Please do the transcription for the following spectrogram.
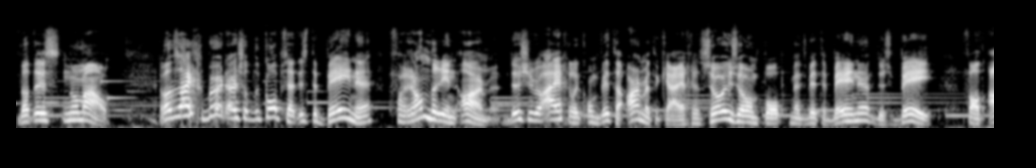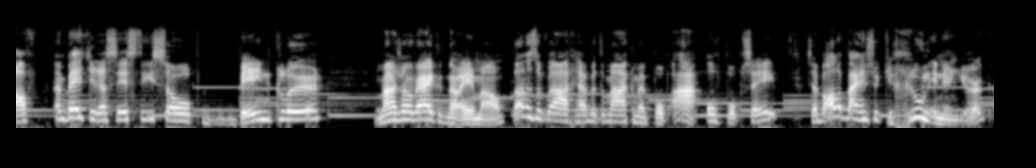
Dat is normaal. Wat is eigenlijk gebeurd als je op de kop zet, is de benen veranderen in armen. Dus je wil eigenlijk, om witte armen te krijgen, sowieso een pop met witte benen. Dus B valt af. Een beetje racistisch, zo op beenkleur. Maar zo werkt het nou eenmaal. Dan is de vraag, hebben we te maken met pop A of pop C? Ze hebben allebei een stukje groen in hun jurk.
